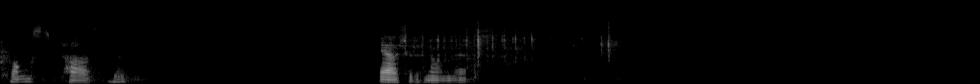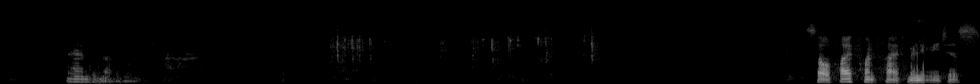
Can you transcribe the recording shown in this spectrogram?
Prongs path width. Yeah, I should have known that. And another one. So 5.5 millimeters.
